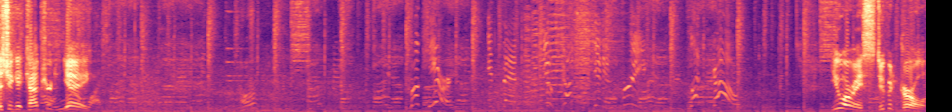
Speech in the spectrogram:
Did she get captured? Yay! what? Huh? Look here! It says, you touch it and freeze. Let's go! You are a stupid girl.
